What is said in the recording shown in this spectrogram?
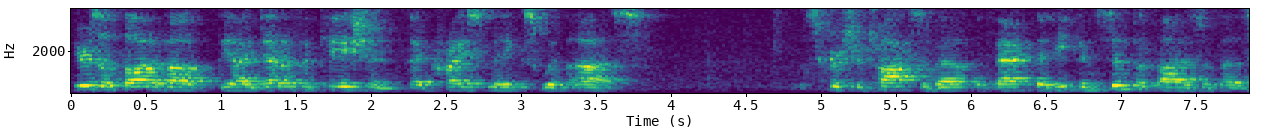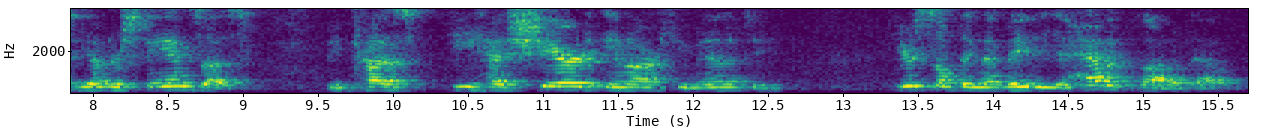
Here's a thought about the identification that Christ makes with us. The scripture talks about the fact that he can sympathize with us, he understands us because he has shared in our humanity. Here's something that maybe you haven't thought about,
